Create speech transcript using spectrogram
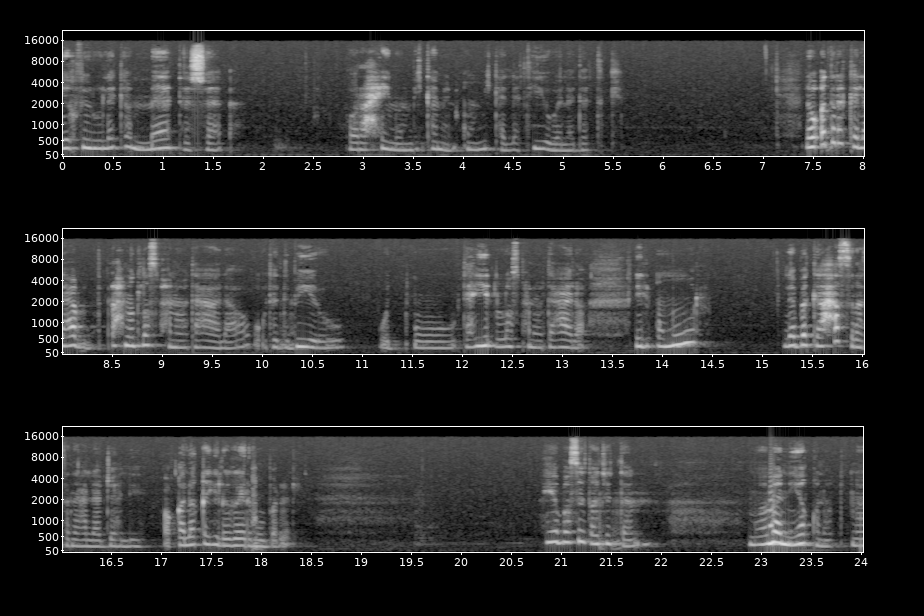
يغفر لك ما تشاء. ورحيم بك من أمك التي ولدتك. لو أدرك العبد رحمة الله سبحانه وتعالى وتدبيره وتهيئ الله سبحانه وتعالى للأمور لبكى حسرة على جهله وقلقه الغير مبرر. هي بسيطة جدا. ومن يقنط من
